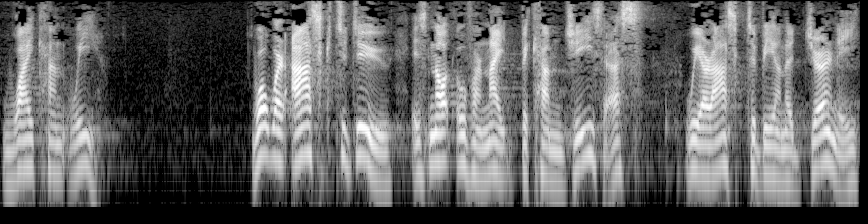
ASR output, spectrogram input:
why can't we? What we're asked to do is not overnight become Jesus. We are asked to be on a journey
